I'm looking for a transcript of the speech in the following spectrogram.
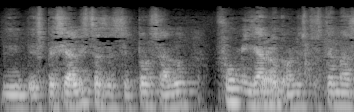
de especialistas del sector salud fumigando con estos temas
